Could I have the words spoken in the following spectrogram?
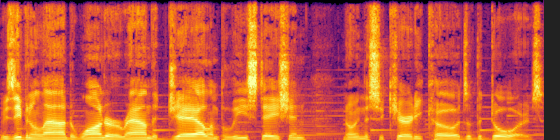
He was even allowed to wander around the jail and police station, knowing the security codes of the doors.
